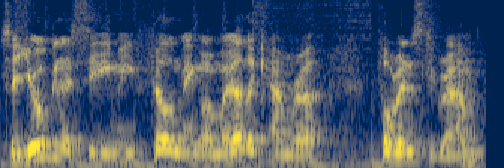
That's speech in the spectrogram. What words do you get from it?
so you're gonna see me filming on my other camera for Instagram.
